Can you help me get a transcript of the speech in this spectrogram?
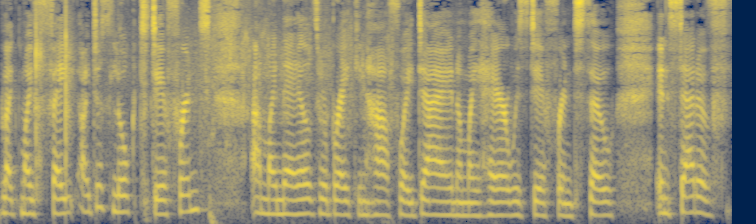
like my face. I just looked different, and my nails were breaking halfway down, and my hair was different. So, instead of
